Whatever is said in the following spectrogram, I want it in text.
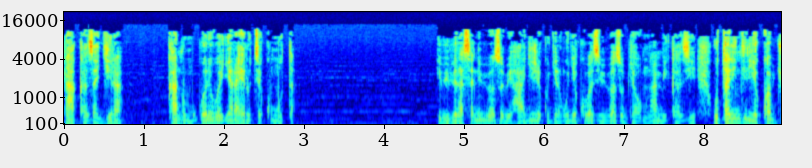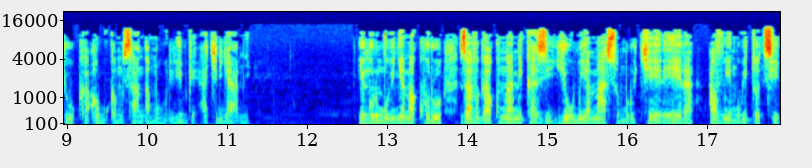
nta kazi agira kandi umugore we yaraherutse kumuta. Ibi birasa n'ibibazo bihagije kugira ngo ujye kubaza ibibazo byawe umwamikazi utarindiriye ko abyuka ahubwo ukamusanga mu buriri bwe akiryamye. Inkuru mu binyamakuru zavugaga ko umwamikazi yubuye amaso mu rukerera avuye mu bitotsi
